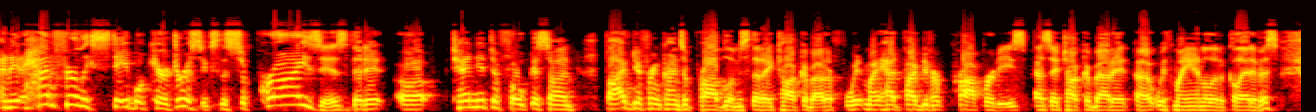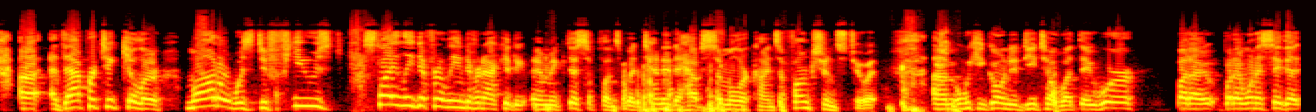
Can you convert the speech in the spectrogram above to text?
and it had fairly stable characteristics. The surprise is that it uh, tended to focus on five different kinds of problems that I talk about. It might have five different properties as I talk about it uh, with my analytical edifice. Uh, that particular model was diffused slightly differently in different academic disciplines, but tended to have similar kinds of functions to it. Um, we could go into detail what they were. But I, but I want to say that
